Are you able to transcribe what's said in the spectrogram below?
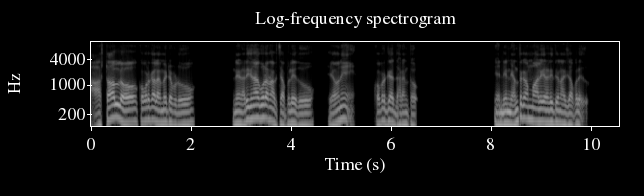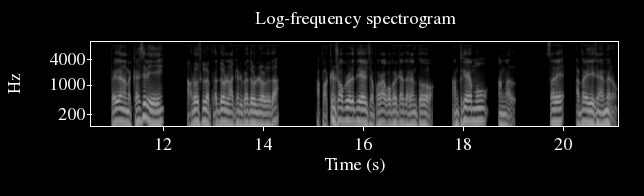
ఆ స్టాల్లో కొబ్బరికాయలు అమ్మేటప్పుడు నేను అడిగినా కూడా నాకు చెప్పలేదు. ఏమని? కొబ్బరికాయ ధరంతో. నేను నిన్ను ఎంతకు అమ్మాలి అని అడిగితే నాకు చెప్పలేదు. పైగా నన్ను కసిరి ఆ రోజుల్లో పెద్దోళ్ళు నాకంటే పెద్దోళ్ళు ఉండేవాడు కదా. ఆ పక్కన షాపులో అడిగితే చెప్పరా కొబ్బరికాయ ధరంతో? అంతకేమో అన్నారు. సరే అట్లాగే చేసి అమ్మాను.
